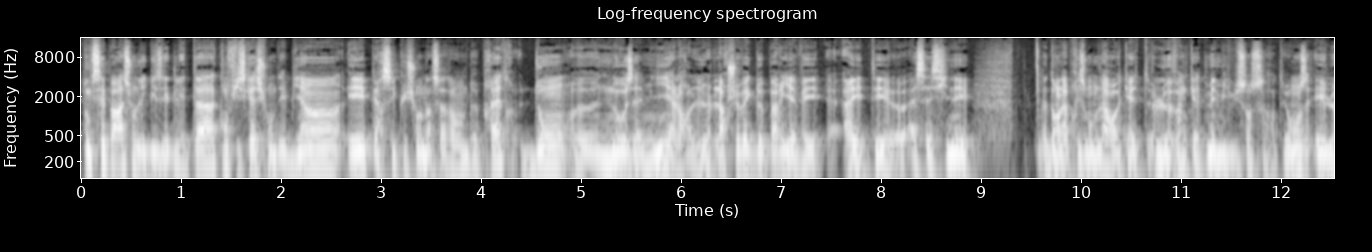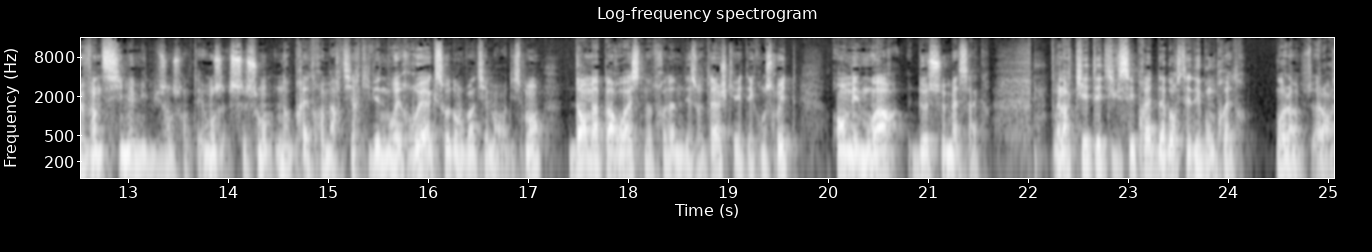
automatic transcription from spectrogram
Donc séparation de l'Église et de l'État, confiscation des biens et persécution d'un certain nombre de prêtres, dont euh, nos amis. Alors l'archevêque de Paris avait a été euh, assassiné dans la prison de la Roquette le 24 mai 1871 et le 26 mai 1871. Ce sont nos prêtres martyrs qui viennent mourir rue Axo dans le 20e arrondissement, dans ma paroisse Notre-Dame des Otages qui a été construite en mémoire de ce massacre. Alors qui étaient-ils ces prêtres? D'abord, c'était des bons prêtres. Voilà. Alors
